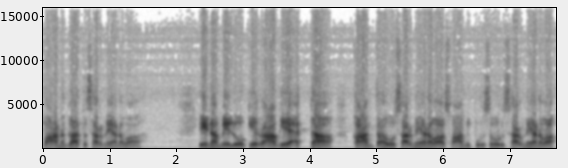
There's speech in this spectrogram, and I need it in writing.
පානගත සරණ යනවා. එහෙනම් මේ ලෝකේ රාගය ඇත්තා කාන්තාවෝ සරණ යනවා ස්වාමි පුරුෂවරු සරණ යනවා.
